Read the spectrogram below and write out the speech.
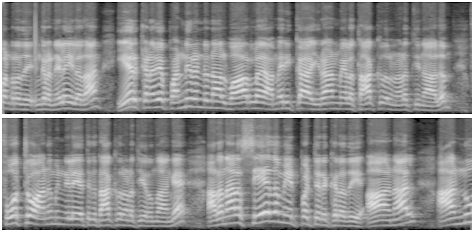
பண்ணுறதுங்கிற நிலையில தான் ஏற்கனவே பன்னிரெண்டு நாள் வாரில் அமெரிக்கா ஈரான் மேலே தாக்குதல் நடத்தினாலும் ஃபோட்டோ அணுமின் நிலையத்துக்கு தாக்குதல் நடத்தியிருந்தாங்க. அதனால் சேதம் ஏற்பட்டிருக்கிறது. ஆனால் அணு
